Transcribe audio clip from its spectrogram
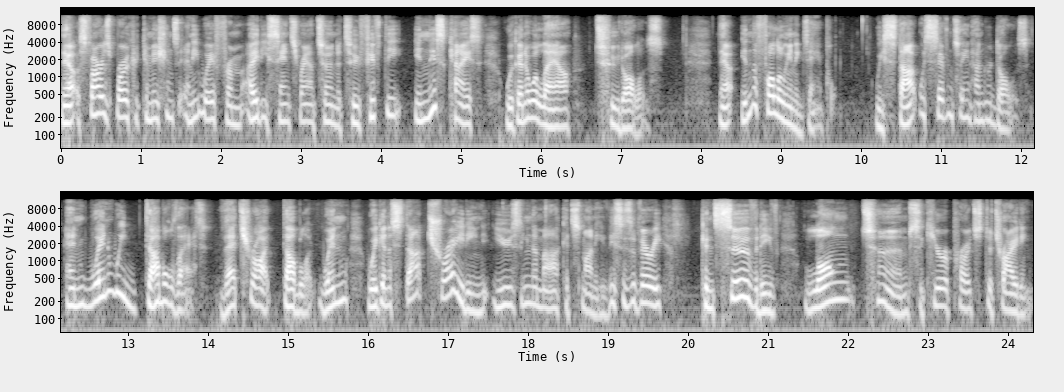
Now as far as broker commissions anywhere from 80 cents round turn to 250 in this case we're going to allow $2 now in the following example we start with $1,700 and when we double that that's right double it when we're going to start trading using the market's money. This is a very conservative long-term secure approach to trading.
